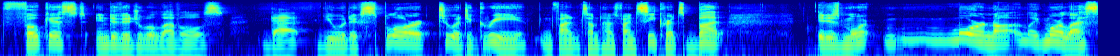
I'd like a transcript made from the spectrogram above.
focused individual levels that you would explore to a degree and find sometimes find secrets, but it is more more not like more or less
